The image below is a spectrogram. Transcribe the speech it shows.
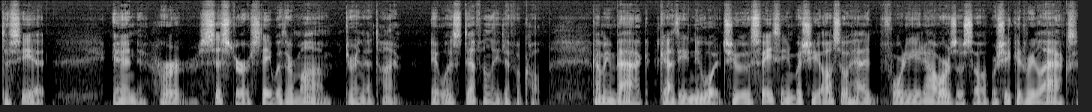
to see it and her sister stayed with her mom during that time. It was definitely difficult. Coming back, Kathy knew what she was facing, but she also had 48 hours or so where she could relax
